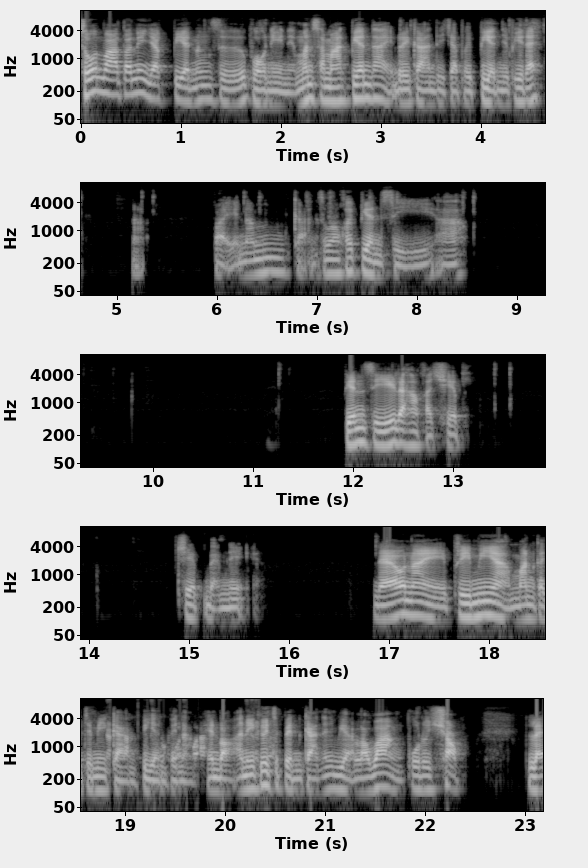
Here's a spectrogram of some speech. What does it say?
สมมติว่าตอนนี้อยากเปลี่ยนหนังสือพวกนี้เนี่ยมันสามารถเปลี่ยนได้ โดยการที่จะไปเปลี่ยนอยู่พี่ได้นะไปน้ำการสมมติว่าค่อยเปลี่ยนสีอะเปลี่ยนสีแล้วเราก็เชฟเชฟแบบนี้ แล้วในพรีเมียร์มันก็จะมีการเปลี่ยนไปนำเห็นบอกอันนี้ก็จะเป็นการให้เบียระหว่าง Photoshop และ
